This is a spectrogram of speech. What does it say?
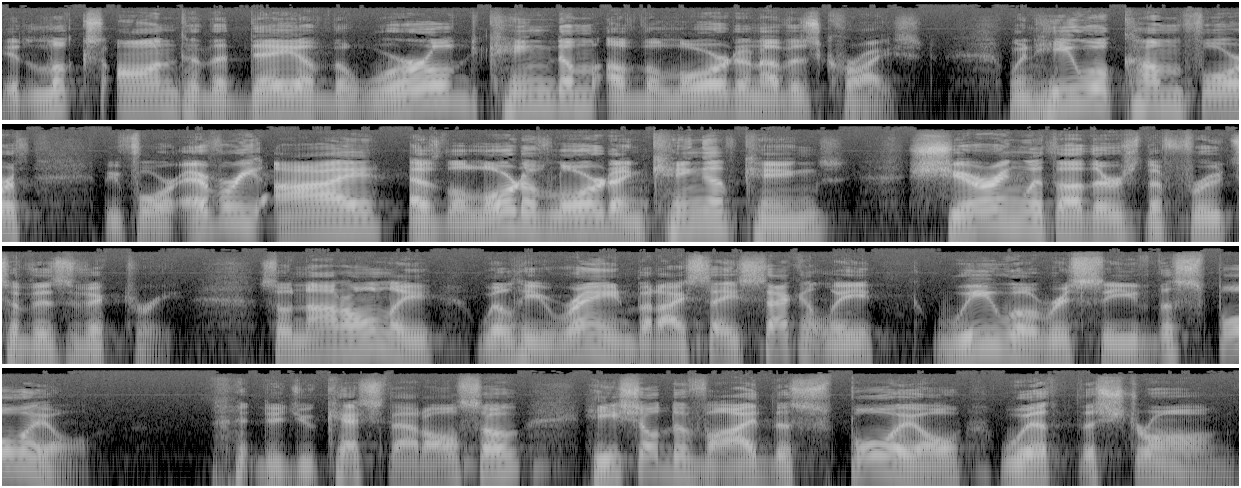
It looks on to the day of the world kingdom of the Lord and of his Christ, when he will come forth before every eye as the Lord of Lords and King of Kings sharing with others the fruits of his victory. So not only will he reign, but I say, secondly, we will receive the spoil. Did you catch that also? He shall divide the spoil with the strong.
